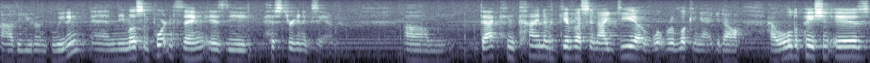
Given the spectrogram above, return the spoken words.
uh, the uterine bleeding, and the most important thing is the history and exam. Um, that can kind of give us an idea of what we're looking at, you know how old a patient is,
